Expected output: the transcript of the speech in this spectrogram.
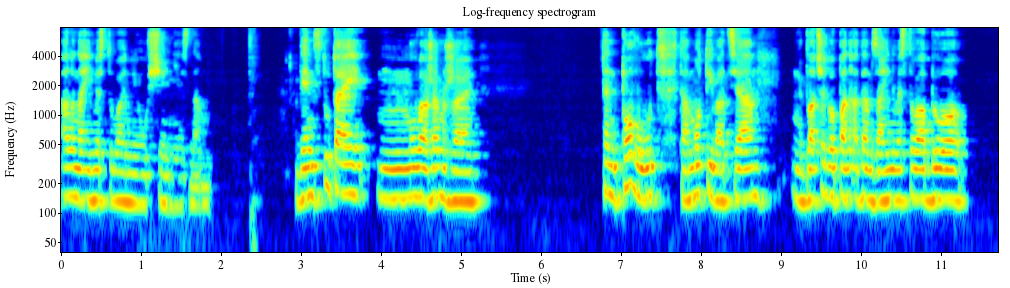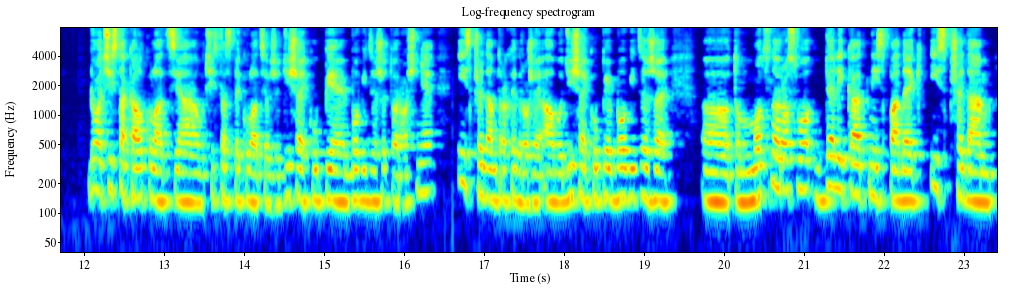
ale na inwestowaniu się nie znam. Więc tutaj mm, uważam, że ten powód, ta motywacja, dlaczego pan Adam zainwestował, było była czysta kalkulacja, czysta spekulacja, że dzisiaj kupię, bo widzę, że to rośnie i sprzedam trochę drożej, albo dzisiaj kupię, bo widzę, że uh, to mocno rosło, delikatny spadek i sprzedam,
